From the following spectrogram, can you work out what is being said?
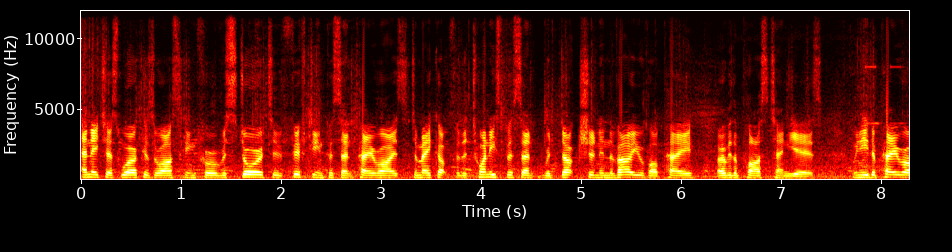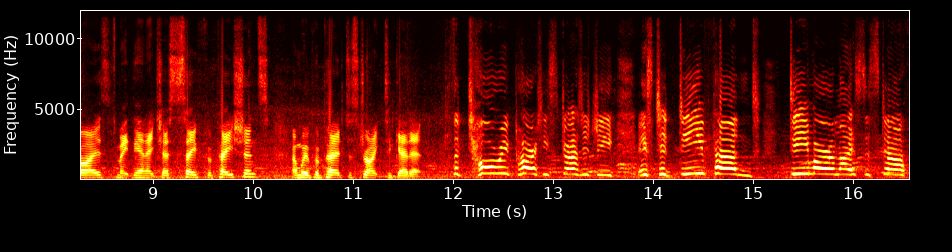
NHS workers are asking for a restorative 15% pay rise to make up for the 20% reduction in the value of our pay over the past 10 years. We need a pay rise to make the NHS safe for patients and we're prepared to strike to get it. The Tory party strategy is to defund, demoralise the staff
